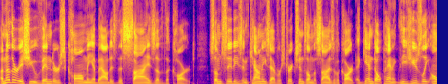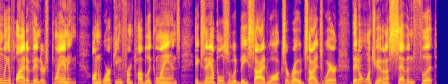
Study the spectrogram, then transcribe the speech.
Another issue vendors call me about is the size of the cart. Some cities and counties have restrictions on the size of a cart. Again, don't panic. These usually only apply to vendors planning on working from public lands. Examples would be sidewalks or roadsides where they don't want you having a seven foot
